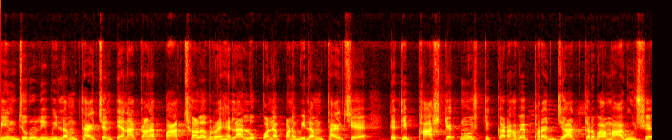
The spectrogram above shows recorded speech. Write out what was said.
બિનજરૂરી વિલંબ થાય છે અને તેના કારણે પાછળ રહેલા લોકોને પણ વિલંબ થાય છે. તેથી ફાસ્ટેગનું સ્ટીકર હવે ફરજિયાત કરવામાં આવ્યું છે.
